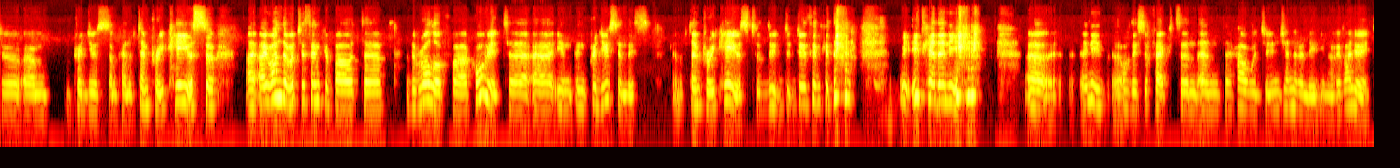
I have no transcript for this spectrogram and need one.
to um, produce some kind of temporary chaos. So I, I wonder what you think about uh, the role of uh, COVID uh, in in producing this kind of temporary chaos. To, do, do, do you think it, it had any uh, any of these effects, and and how would you, in generally, you know, evaluate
